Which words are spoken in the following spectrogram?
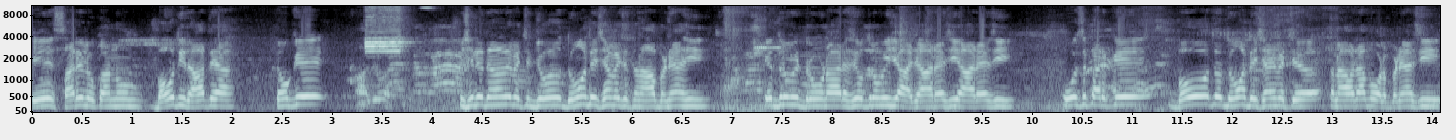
ਇਹ ਸਾਰੇ ਲੋਕਾਂ ਨੂੰ ਬਹੁਤ ਹੀ ਰਾਹਤ ਆ ਕਿਉਂਕਿ ਪਿਛਲੇ ਦਿਨਾਂ ਦੇ ਵਿੱਚ ਜੋ ਦੋਵਾਂ ਦੇਸ਼ਾਂ ਵਿੱਚ ਤਣਾਅ ਬਣਿਆ ਸੀ, ਇਧਰੋਂ ਵੀ ਡਰੋਨ ਆ ਰਹੇ ਸੀ, ਉਧਰੋਂ ਵੀ ਜਹਾਜ਼ ਆ ਰਹੇ ਸੀ, ਆ ਰਹੇ ਸੀ। ਉਸ ਕਰਕੇ ਬਹੁਤ ਦੋਵਾਂ ਦੇਸ਼ਾਂ ਦੇ ਵਿੱਚ ਤਣਾਅ ਦਾ ਮਾਹੌਲ ਬਣਿਆ ਸੀ,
